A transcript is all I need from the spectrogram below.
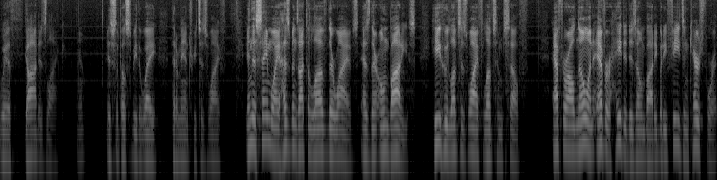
with God is like. Yeah? It's supposed to be the way that a man treats his wife. In the same way, husbands ought to love their wives as their own bodies. He who loves his wife loves himself. After all, no one ever hated his own body, but he feeds and cares for it,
